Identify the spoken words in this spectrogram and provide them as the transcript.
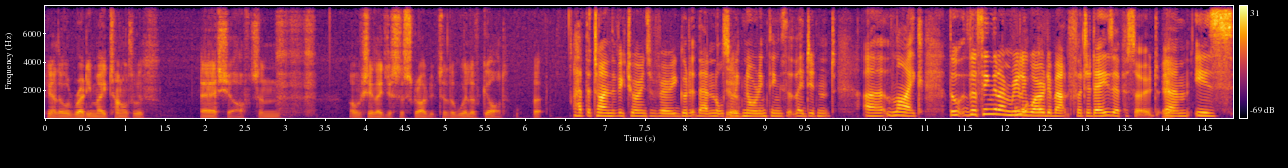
you know there were ready-made tunnels with air shafts, and obviously they just ascribed it to the will of God. But at the time, the Victorians were very good at that, and also yeah. ignoring things that they didn't uh, like. The the thing that I'm really worried about for today's episode yeah. um, is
